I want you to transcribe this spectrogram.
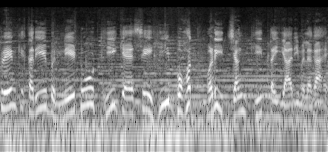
यूक्रेन के करीब नेटो ठीक ऐसे ही बहुत बड़ी जंग की तैयारी में लगा है।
